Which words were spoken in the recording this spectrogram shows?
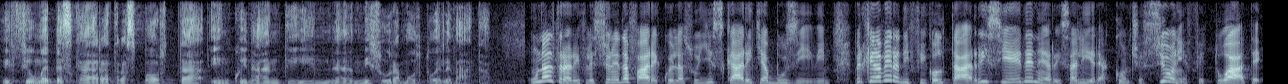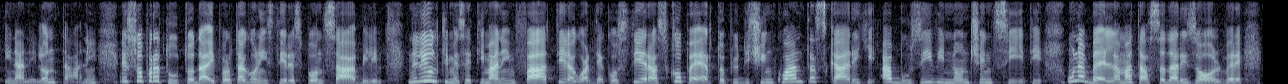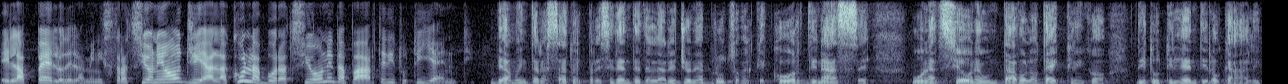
il fiume Pescara trasporta inquinanti in misura molto elevata. Un'altra riflessione da fare è quella sugli scarichi abusivi, perché la vera difficoltà risiede nel risalire a concessioni effettuate in anni lontani e soprattutto dai protagonisti responsabili. Nelle ultime settimane infatti la Guardia Costiera ha scoperto più di 50 scarichi abusivi non censiti, una bella matassa da risolvere e l'appello dell'amministrazione oggi è alla collaborazione da parte di tutti gli enti. Abbiamo interessato il Presidente della Regione Abruzzo perché coordinasse un'azione, un tavolo tecnico di tutti gli enti locali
